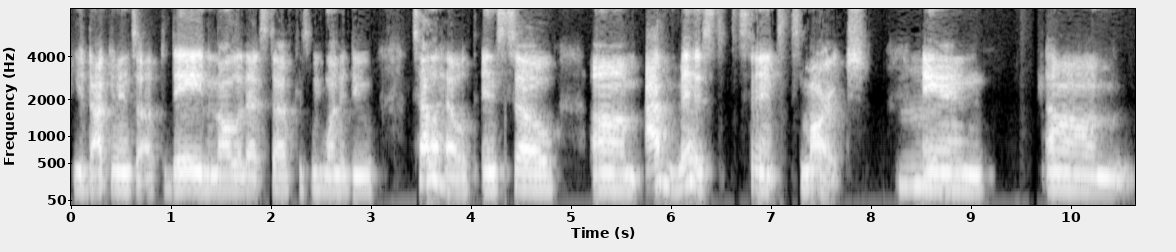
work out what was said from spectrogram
your documents are up to date and all of that stuff because we want to do telehealth. And so um, I've missed since March, mm. and um,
